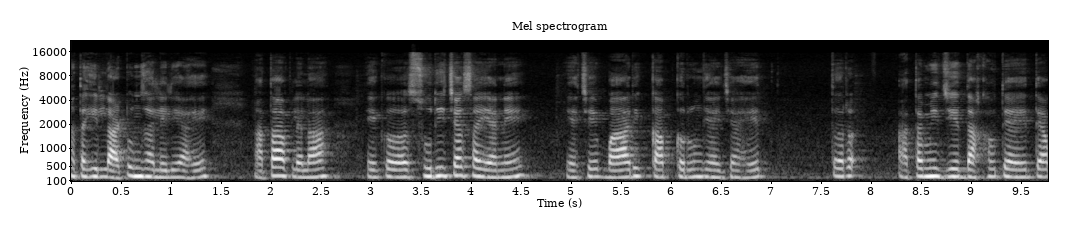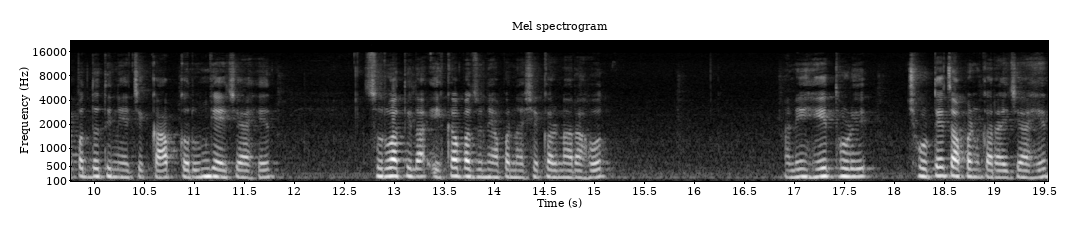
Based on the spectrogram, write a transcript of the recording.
आता ही लाटून झालेली आहे. आता आपल्याला एक सुरीच्या साह्याने याचे बारीक काप करून घ्यायचे आहेत. तर आता मी जे दाखवते आहे त्या पद्धतीने याचे काप करून घ्यायचे आहेत. सुरुवातीला एका बाजूने आपण असे करणार आहोत. आणि हे थोडे छोटेच आपण करायचे आहेत.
